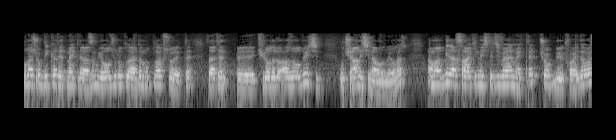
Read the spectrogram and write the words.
Buna çok dikkat etmek lazım. Yolculuklarda mutlak surette zaten e, kiloları az olduğu için uçağın içine alınıyorlar. Ama biraz sakinleştirici vermekte çok büyük fayda var.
